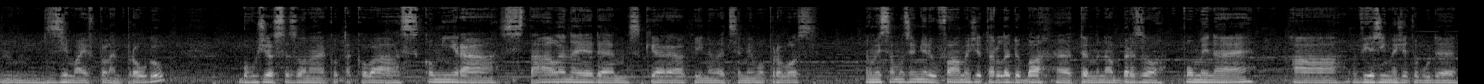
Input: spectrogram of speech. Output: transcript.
mm, zima je v plném proudu. Bohužel sezóna jako taková skomírá, stále nejedem, skiarea Klínovec je mimo provoz. No my samozřejmě doufáme, že tahle doba eh, temna brzo pomine a věříme, že to bude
